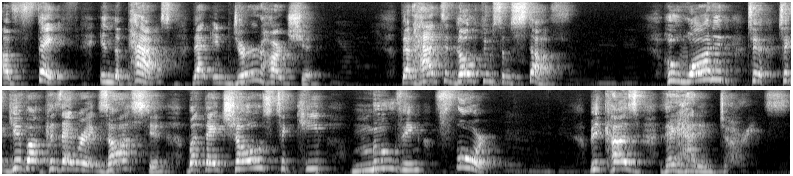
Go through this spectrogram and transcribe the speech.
of faith in the past that endured hardship, that had to go through some stuff, who wanted to, to give up because they were exhausted, but they chose to keep moving forward because they had endurance.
